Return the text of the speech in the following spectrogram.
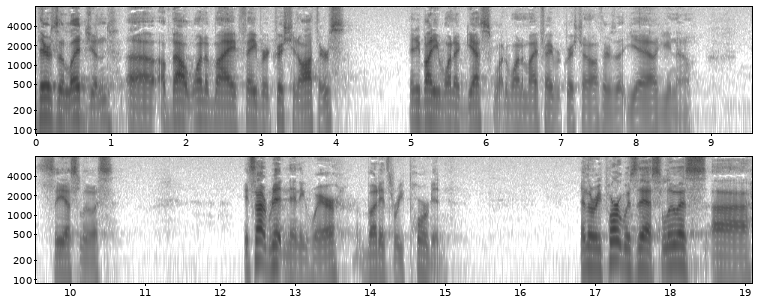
There's a legend uh, about one of my favorite Christian authors. Anybody want to guess what one of my favorite Christian authors? Is? Yeah, you know, C.S. Lewis. It's not written anywhere, but it's reported. And the report was this: Lewis uh,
